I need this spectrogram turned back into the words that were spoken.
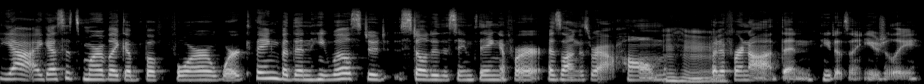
yeah, I guess it's more of like a before work thing, but then he will stu- still do the same thing if we're as long as we're at home. Mm-hmm. But if we're not, then he doesn't usually.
